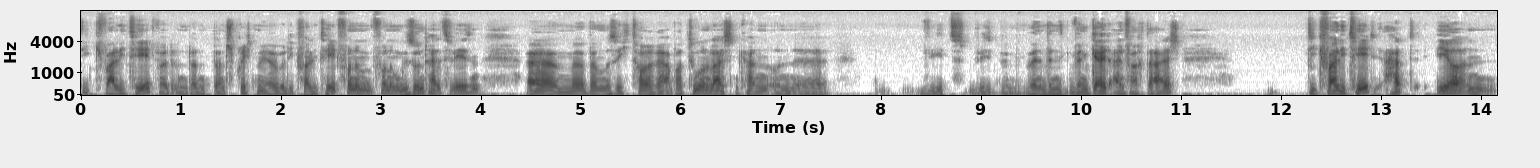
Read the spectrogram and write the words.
die Qualität, weil dann, dann spricht man ja über die Qualität von einem, von einem Gesundheitswesen, ähm, wenn man sich teure Apparaturen leisten kann und äh, wie, wie, wenn, wenn, wenn Geld einfach da ist. Die Qualität hat eher ein,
